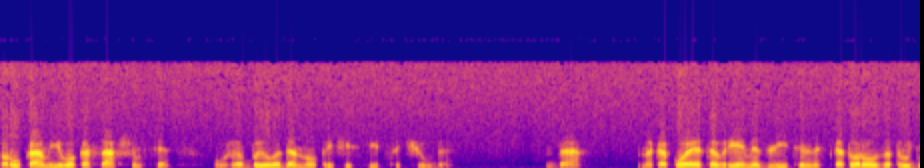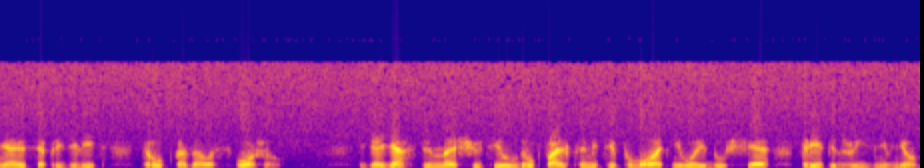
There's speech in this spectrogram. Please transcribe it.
рукам его касавшимся, уже было дано причаститься чудо. Да, на какое-то время, длительность которого затрудняюсь определить, труп, казалось, ожил. Я явственно ощутил вдруг пальцами тепло от него идущее, трепет жизни в нем.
